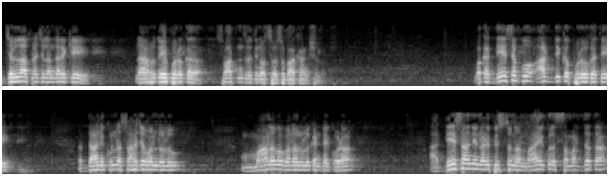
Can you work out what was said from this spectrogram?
జిల్లా ప్రజలందరికీ నా హృదయపూర్వక స్వాతంత్ర దినోత్సవ శుభాకాంక్షలు. ఒక దేశపు ఆర్థిక పురోగతి దానికున్న సహజ వనరులు మానవ వనరుల కంటే కూడా ఆ దేశాన్ని నడిపిస్తున్న నాయకుల సమర్థత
